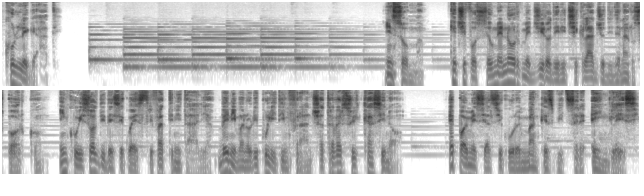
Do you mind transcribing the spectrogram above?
collegati. Insomma, che ci fosse un enorme giro di riciclaggio di denaro sporco, in cui i soldi dei sequestri fatti in Italia venivano ripuliti in Francia attraverso il casino e poi messi al sicuro in banche svizzere e inglesi.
